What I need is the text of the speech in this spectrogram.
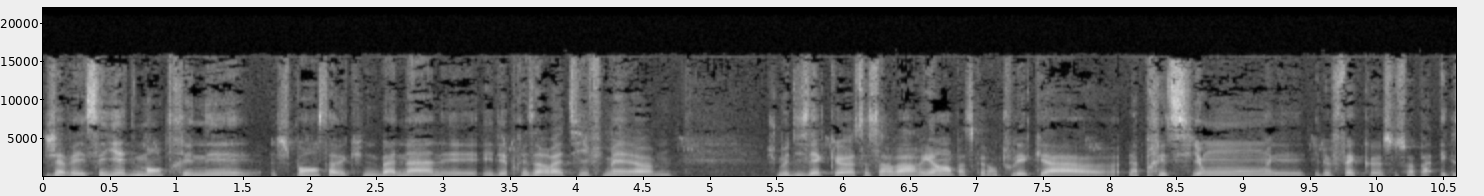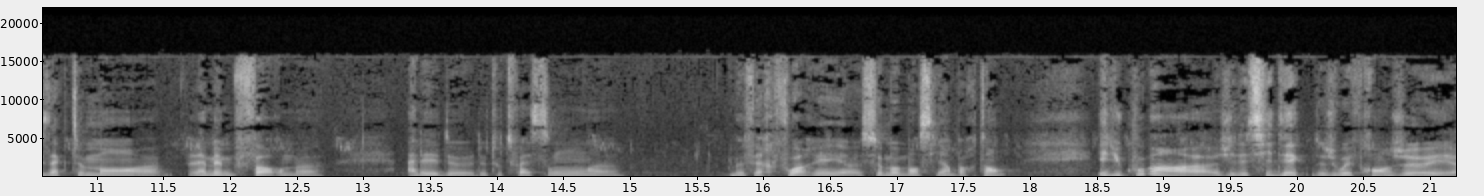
J'avais essayé de m'entraîner, je pense, avec une banane et, des préservatifs, mais je me disais que ça servait à rien parce que dans tous les cas, euh, la pression et, le fait que ce soit pas exactement euh, la même forme euh, allait de, toute façon euh, me faire foirer ce moment si important. Et du coup, ben, j'ai décidé de jouer franc jeu et,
